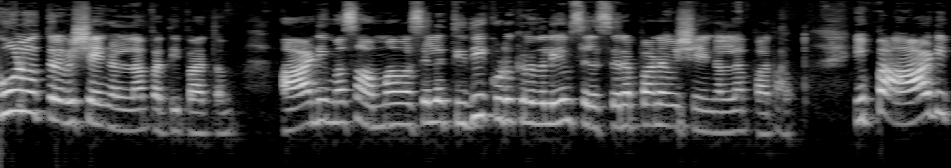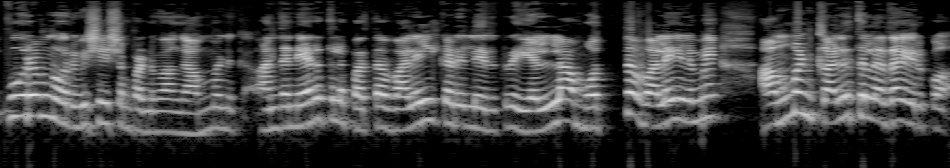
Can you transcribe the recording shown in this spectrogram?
கூழூத்துற விஷயங்கள்லாம் பத்தி பார்த்தோம். ஆடி மாசம் அமாவாசையில திதி கொடுக்கறதுலயும் சில சிறப்பான விஷயங்கள்லாம் பார்த்தோம். இப்ப ஆடி பூரம்னு ஒரு விசேஷம் பண்ணுவாங்க அம்மனுக்கு. அந்த நேரத்துல பார்த்தா வளையல் கடையில இருக்கிற எல்லா மொத்த வளையலுமே அம்மன் கழுத்துல தான் இருக்கும்.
